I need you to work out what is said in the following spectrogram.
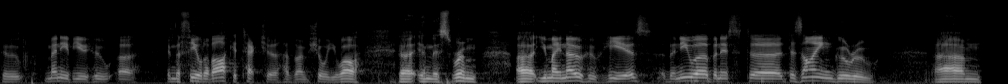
who many of you who are in the field of architecture, as I'm sure you are uh, in this room, uh, you may know who he is, the new urbanist uh, design guru, um,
